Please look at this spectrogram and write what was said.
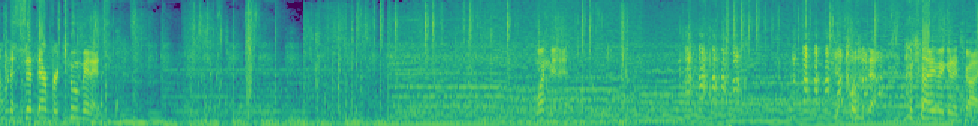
I'm gonna sit there for two minutes. One minute. I'm not even gonna try.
